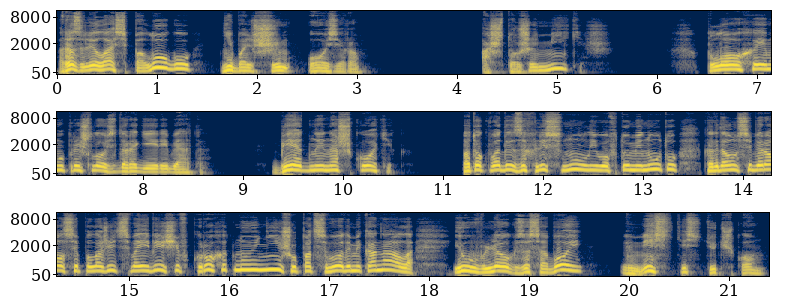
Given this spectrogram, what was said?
разлилась по лугу небольшим озером. А что же Микиш? Плохо ему пришлось, дорогие ребята. Бедный наш котик. Поток воды захлестнул его в ту минуту, когда он собирался положить свои вещи в крохотную нишу под сводами канала и увлек за собой вместе с тючком.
